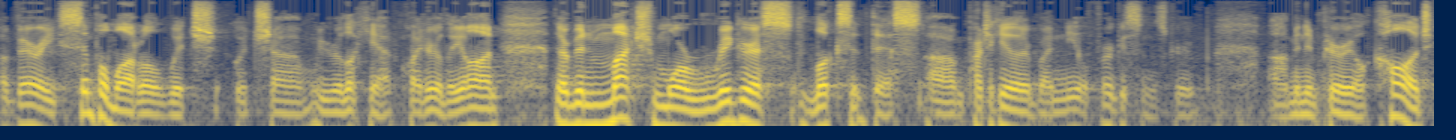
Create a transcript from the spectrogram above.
a, very simple model, which, which uh, we were looking at quite early on. There have been much more rigorous looks at this, um, particularly by Neil Ferguson's group um, in Imperial College,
